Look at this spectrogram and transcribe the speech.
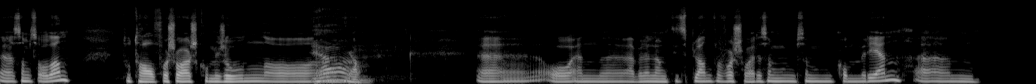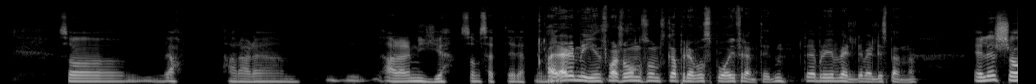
eh, som sådan. Totalforsvarskommisjonen og ja. ja. Uh, og en, er vel en langtidsplan for Forsvaret som, som kommer igjen. Um, så ja, her er, det, her er det mye som setter retning. Her er det mye informasjon som skal prøve å spå i fremtiden. Det blir veldig, veldig spennende. Ellers så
